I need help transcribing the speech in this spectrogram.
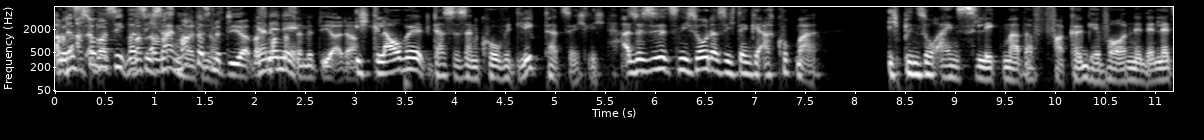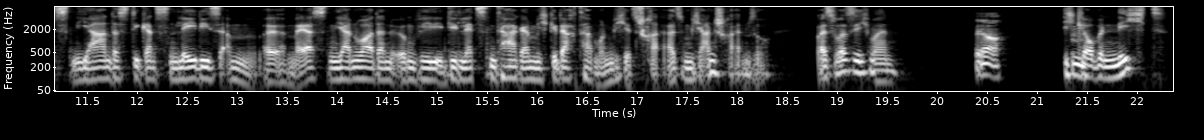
Aber das ach so, aber- was ich- was ich was sagen macht wollte das noch. mit dir? Was Ja, nee, macht das nee. denn mit dir, Alter? Ich glaube, dass es an Covid liegt tatsächlich. Also es ist jetzt nicht so, dass ich denke, ach guck mal, ich bin so ein slick Motherfucker geworden in den letzten Jahren, dass die ganzen Ladies am, äh, am 1. Januar dann irgendwie die letzten Tage an mich gedacht haben und mich jetzt schrei also mich anschreiben so. Weißt du, was ich meine? ja. Ich Hm. glaube nicht,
